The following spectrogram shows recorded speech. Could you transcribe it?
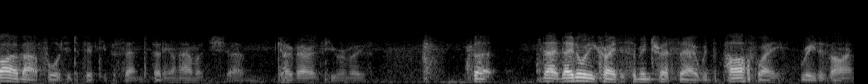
by about 40 to 50%, depending on how much um, covariates you remove. But they, they'd already created some interest there with the pathway redesign,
